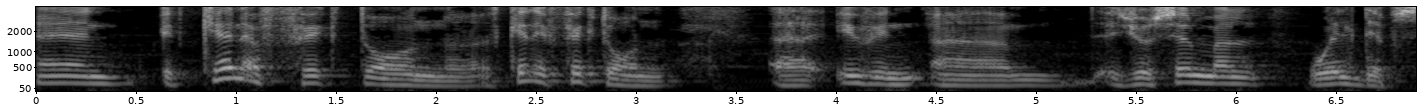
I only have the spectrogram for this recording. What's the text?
and it can affect on uh, can affect on uh, even um, geothermal well depths.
